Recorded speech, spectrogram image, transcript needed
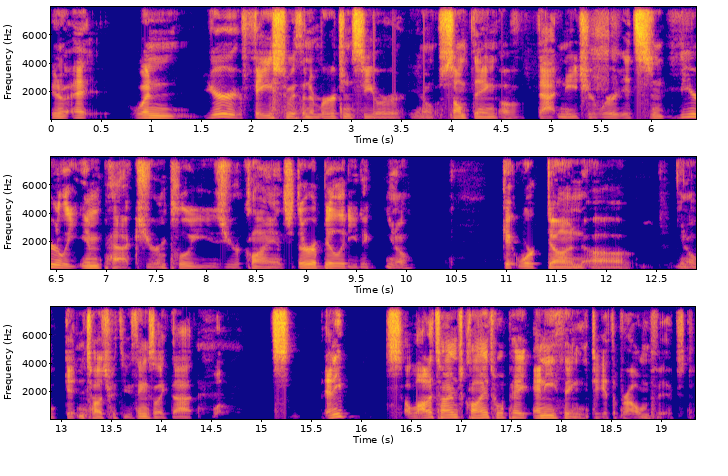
You know, eh, when you're faced with an emergency or you know something of that nature where it severely impacts your employees, your clients, their ability to you know get work done, uh, you know, get in touch with you, things like that. any a lot of times clients will pay anything to get the problem fixed.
